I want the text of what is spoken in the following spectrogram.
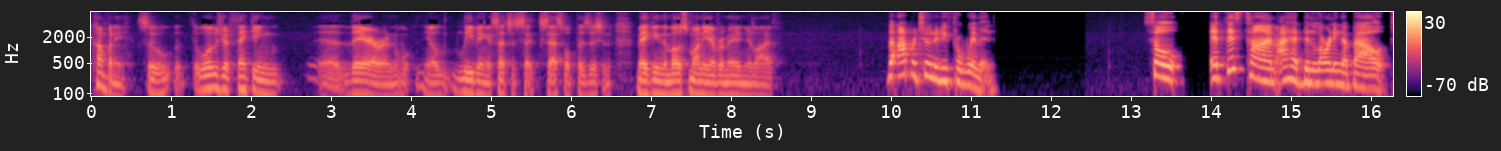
company. So, what was your thinking uh, there, and you know, leaving such a successful position, making the most money ever made in your life? The opportunity for women. So, at this time, I had been learning about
